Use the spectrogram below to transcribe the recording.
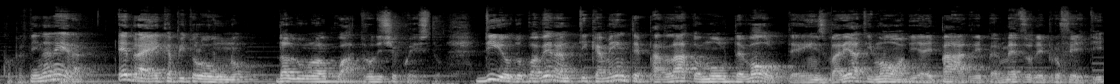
copertina nera, Ebrei capitolo 1, dall'1 al 4 dice questo. Dio, dopo aver anticamente parlato molte volte in svariati modi ai padri per mezzo dei profeti,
